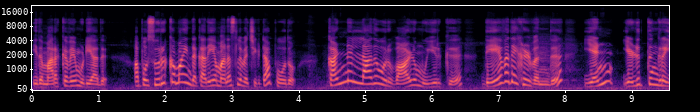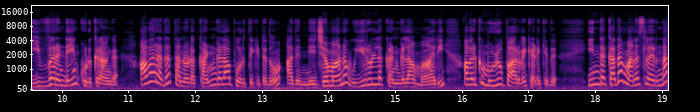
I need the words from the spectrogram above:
இதை மறக்கவே முடியாது. அப்போ சுருக்கமா இந்த கதையை மனசுல வச்சுக்கிட்டா போதும். கண்ணில்லாத ஒரு வாழும் உயிருக்கு தேவதைகள் வந்து எண் எழுத்துங்கிற இவ்வரண்டையும் கொடுக்குறாங்க. அவர் அதை தன்னோட கண்களா பொறுத்துக்கிட்டதும் அது நிஜமான உயிருள்ள கண்களா மாறி அவருக்கு முழு பார்வை கிடைக்குது. இந்த கதை மனசுல இருந்தா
